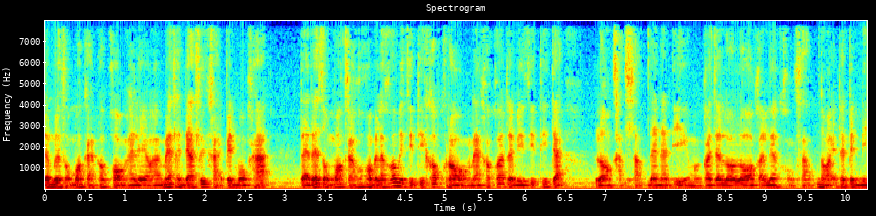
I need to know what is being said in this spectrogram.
จำเลยส่งมอบการครอบครองให้แล้วฮะแม้สัญญาซื้อขายเป็นโมฆะแต่ได้ส่งมอบการครอบครองไปแล้วก็มีสิทธิครอบครองนะเขาก็จะมีสิทธิที่จะ ร้องขัดทรัพย์ได้นั่นเอง มันก็จะล้อๆกับเรื่องของทรัพย์หน่อย ถ้าเป็นเน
